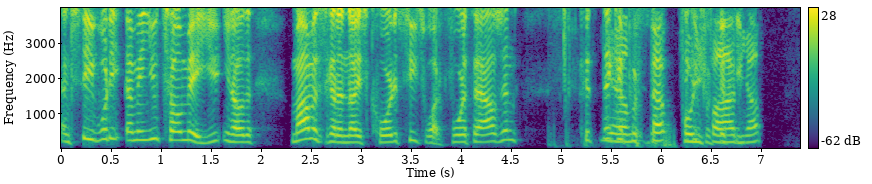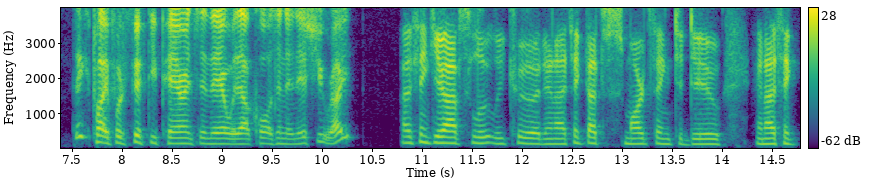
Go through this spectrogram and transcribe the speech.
And Steve, what do you, I mean? You tell me. You you know the Monmouth's got a nice court. It seats what 4,000. Could they yeah, could put about they could put 45. 50 Yep. They could probably put 50 parents in there without causing an issue, right? I think you absolutely could, and I think that's a smart thing to do. And I think,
